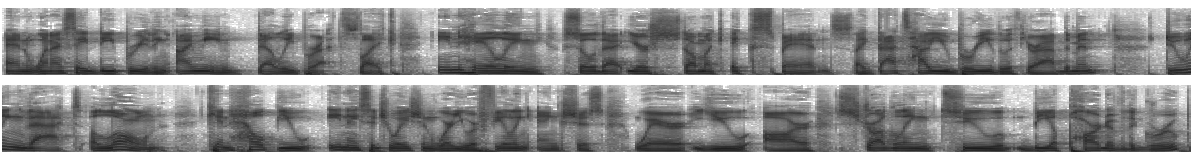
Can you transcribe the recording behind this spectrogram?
And when I say deep breathing, I mean belly breaths, like inhaling so that your stomach expands. Like that's how you breathe with your abdomen. Doing that alone can help you in a situation where you are feeling anxious, where you are struggling to be a part of the group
